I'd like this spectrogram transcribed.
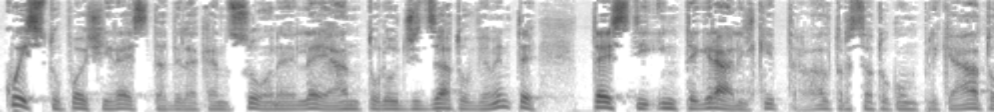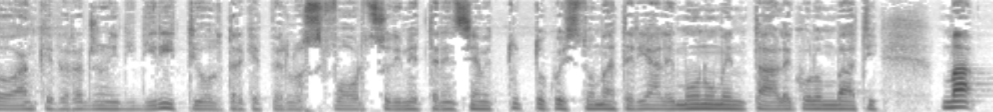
questo poi ci resta della canzone. Lei ha antologizzato ovviamente testi integrali, il che tra l'altro è stato complicato anche per ragioni di diritti, oltre che per lo sforzo di mettere insieme tutto questo materiale monumentale, Colombati. Ma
